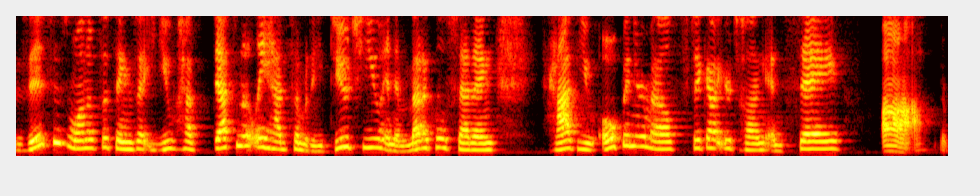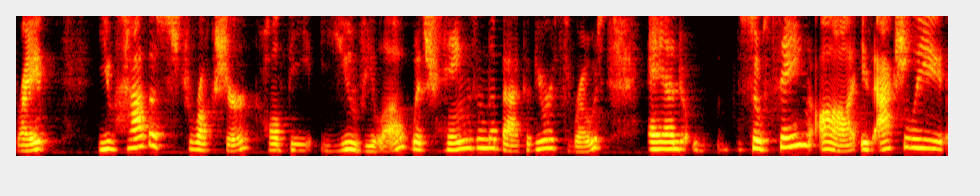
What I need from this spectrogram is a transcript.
this is one of the things that you have definitely had somebody do to you in a medical setting. Have you open your mouth, stick out your tongue, and say, ah, right? You have a structure called the uvula, which hangs in the back of your throat. And so saying ah is actually,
